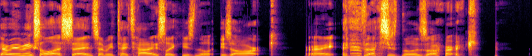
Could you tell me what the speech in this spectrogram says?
I mean, it makes a lot of sense. I mean, Titanic's like his no- his arc, right? That's his Noah's ark.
